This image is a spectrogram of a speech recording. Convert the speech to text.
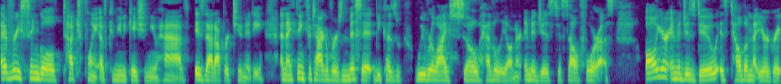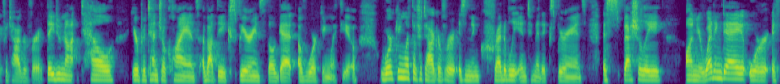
every single touch point of communication you have is that opportunity and i think photographers miss it because we rely so heavily on our images to sell for us all your images do is tell them that you're a great photographer they do not tell your potential clients about the experience they'll get of working with you. Working with a photographer is an incredibly intimate experience, especially on your wedding day or if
